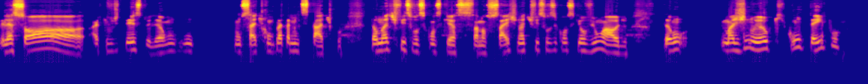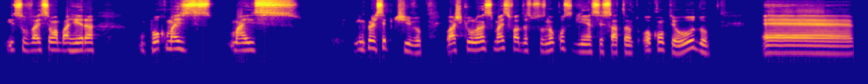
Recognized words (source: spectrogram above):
ele é só arquivo de texto, ele é um, um um site completamente estático. Então não é difícil você conseguir acessar nosso site, não é difícil você conseguir ouvir um áudio. Então, imagino eu que com o tempo isso vai ser uma barreira um pouco mais mais imperceptível. Eu acho que o lance mais foda das pessoas não conseguirem acessar tanto o conteúdo é.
